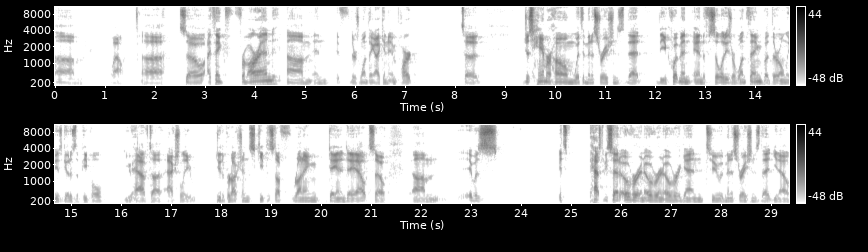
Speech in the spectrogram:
Um, wow. Uh, so I think from our end, um, and if there's one thing I can impart to just hammer home with administrations that the equipment and the facilities are one thing, but they're only as good as the people you have to actually do the productions, keep the stuff running day in and day out. So um, it was, it's, it has to be said over and over and over again to administrations that, you know,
